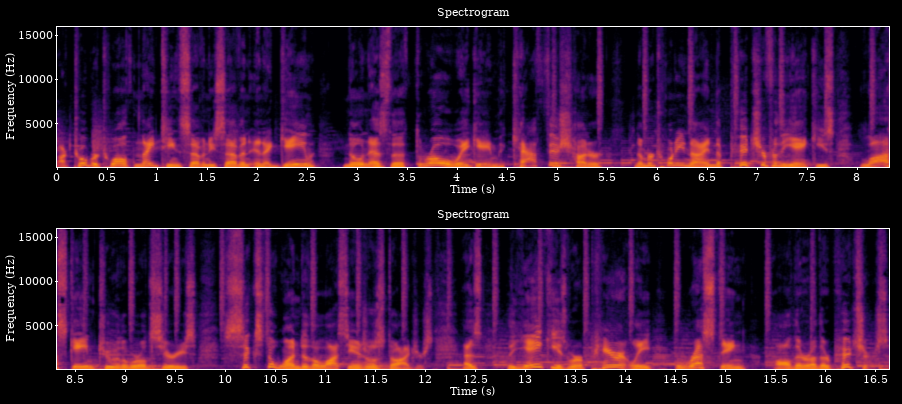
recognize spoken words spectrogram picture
October 12, 1977, in a game known as the throwaway game, Catfish Hunter, number 29, the pitcher for the Yankees, lost game 2 of the World Series 6 to 1 to the Los Angeles Dodgers, as the Yankees were apparently resting all their other pitchers.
